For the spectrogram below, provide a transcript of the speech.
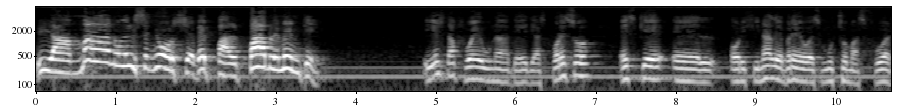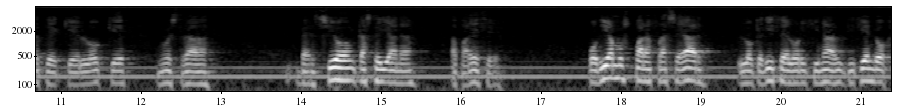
la mano del Señor se ve palpablemente. Y esta fue una de ellas. Por eso es que el original hebreo es mucho más fuerte que lo que nuestra versión castellana aparece. Podíamos parafrasear lo que dice el original, diciendo,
